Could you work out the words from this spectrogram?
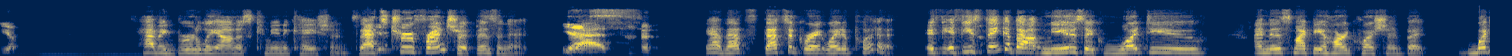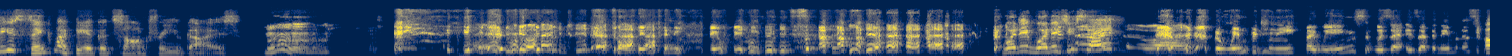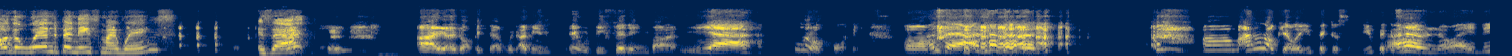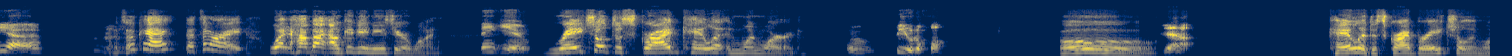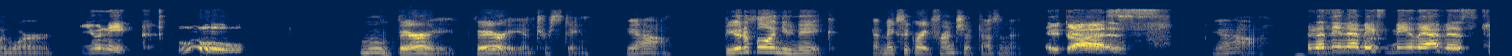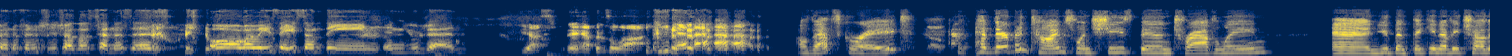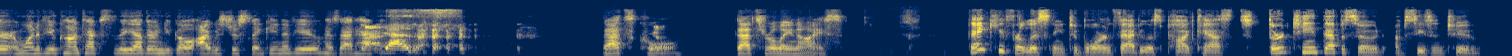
Yep. Having brutally honest communications. That's Yeah. true friendship, isn't it? Yes. Yeah, that's that's a great way to put it. If if you think about music, what do you and this might be a hard question, but what do you think might be a good song for you guys? Hmm. I have no idea. the wind beneath my wings. What did what did you say? The wind beneath my wings. Was that is that the name of this? Oh, the wind beneath my wings. Is that? I I don't think that would. I mean, it would be fitting, but Yeah. a little corny. Um, Okay. I um, I don't know, Kelly. You picked us. You picked us. have no idea. That's okay. That's all right. What? How about I'll give you an easier one. Thank you. Rachel, describe Kayla in one word. Ooh. Beautiful. Oh, Yeah. Kayla, describe Rachel in one word. Unique. Ooh. Ooh, very, very interesting. Yeah. Beautiful and unique. That makes a great friendship, doesn't it? It does. Yeah. And the thing that makes me laugh is trying to finish each other's sentences or oh, when we say something in Eugene. Yes, it happens a lot. Oh, that's great. Yep. Have, have there been times when she's been traveling and you've been thinking of each other and one of you contacts the other and you go, I was just thinking of you? Has that happened? Yes. That's cool. That's really nice. Thank you for listening to Born Fabulous Podcast's 13th episode of season two.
